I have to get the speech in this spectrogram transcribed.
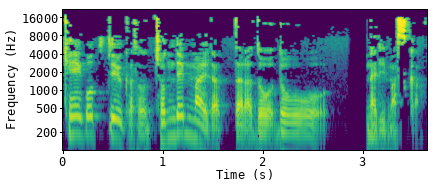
敬語っていうか、その、チョンデンマイだったらどう、どうなりますか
